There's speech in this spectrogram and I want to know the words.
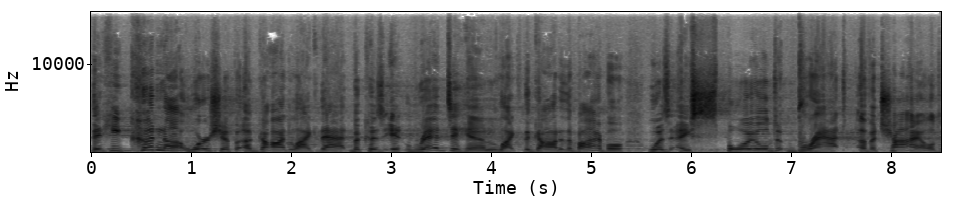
that he could not worship a God like that because it read to him like the God of the Bible was a spoiled brat of a child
